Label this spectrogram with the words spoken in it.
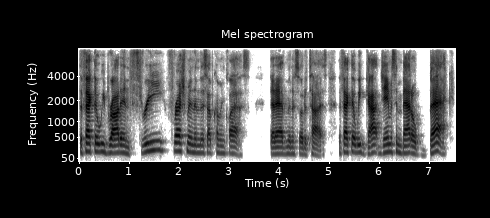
The fact that we brought in three freshmen in this upcoming class that have Minnesota ties. The fact that we got Jamison Battle back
